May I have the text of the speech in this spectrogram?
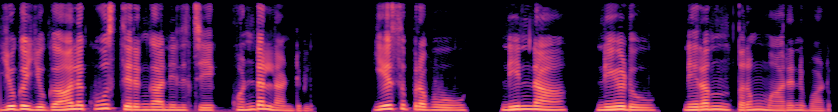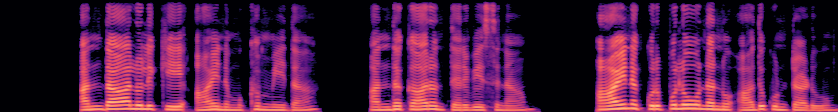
యుగయుగాలకూ స్థిరంగా నిలిచే కొండల్లాంటివి. యేసుప్రభువు నిన్న నేడు నిరంతరం మారనివాడు. అందాలొలికే ఆయన ముఖం మీద అంధకారం తెరవేసిన ఆయన కృపలో నన్ను ఆదుకుంటాడు.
